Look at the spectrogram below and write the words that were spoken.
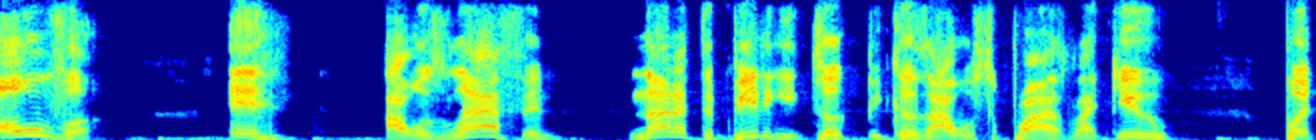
over. And I was laughing not at the beating he took because I was surprised like you, but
